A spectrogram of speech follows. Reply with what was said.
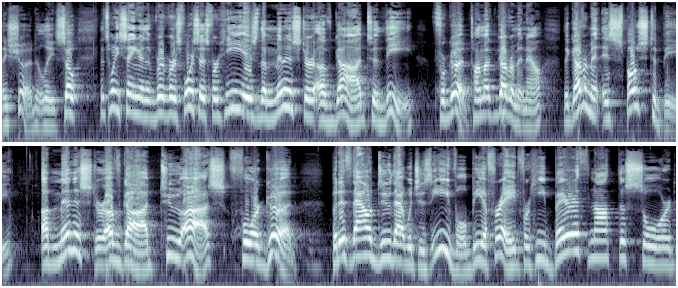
They should, at least. So that's what he's saying here. Verse 4 says, For he is the minister of God to thee for good. Talking about the government now. The government is supposed to be a minister of God to us for good. But if thou do that which is evil, be afraid, for he beareth not the sword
